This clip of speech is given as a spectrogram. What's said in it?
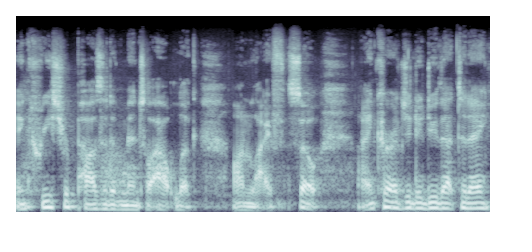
increase your positive mental outlook on life. So I encourage you to do that today.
